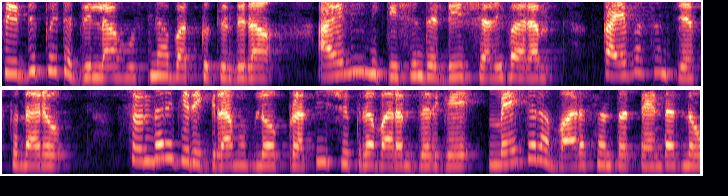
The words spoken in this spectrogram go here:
సిద్దిపేట జిల్లా హుస్నాబాద్కు చెందిన ఐలీని కిషన్ రెడ్డి శనివారం కైవసం చేసుకున్నారు. సుందరగిరి గ్రామంలో ప్రతి శుక్రవారం జరిగే మేకల వారసంత టెండర్ను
